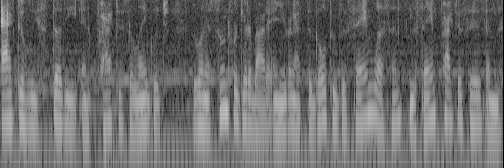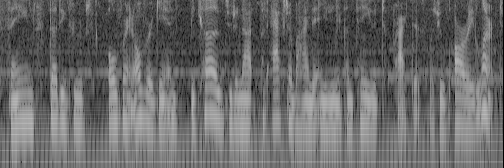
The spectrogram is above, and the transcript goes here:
actively study and practice the language, you're going to soon forget about it and you're going to have to go through the same lesson, the same practices, and the same study groups over and over again because you did not put action behind it and you didn't continue to practice what you've already learned.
